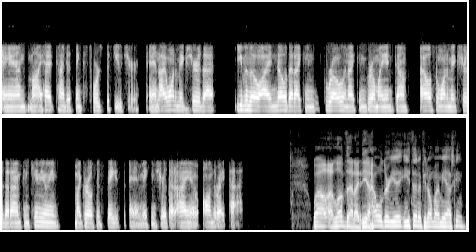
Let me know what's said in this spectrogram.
and my head kind of thinks towards the future. And I want to make sure that even though I know that I can grow and I can grow my income, I also want to make sure that I'm continuing my growth in faith and making sure that I am on the right path. Well, I love that idea. How old are you, Ethan, if you don't mind me asking?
